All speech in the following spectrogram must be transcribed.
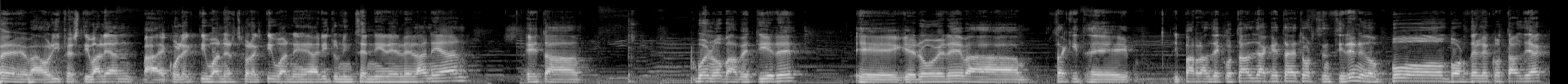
e, ba, hori festivalean, ba, e, kolektiboan, Ertz kolektiboan e, aritu nintzen nire lanean, eta Bueno, ba, beti ere, e, gero ere, ba, zakit, e, iparraldeko taldeak eta etortzen ziren, edo po bordeleko taldeak,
